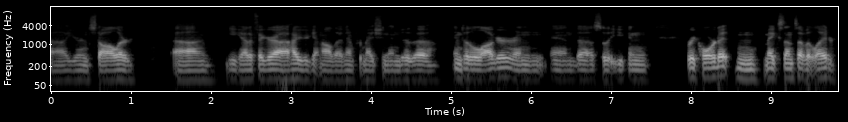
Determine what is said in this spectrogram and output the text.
uh, your installer uh, you got to figure out how you're getting all that information into the into the logger and and uh, so that you can record it and make sense of it later.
